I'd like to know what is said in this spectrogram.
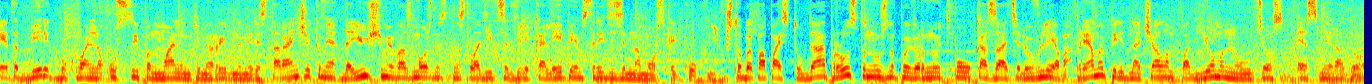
Этот берег буквально усыпан маленькими рыбными ресторанчиками, дающими возможность насладиться великолепием средиземноморской кухни. Чтобы попасть туда, просто нужно повернуть по указателю влево, прямо перед началом подъема на утес Эсмирадор.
